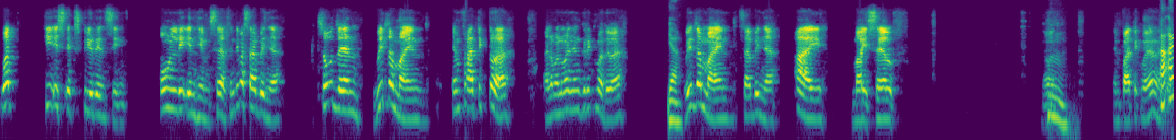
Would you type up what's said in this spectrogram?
What he is experiencing only in himself. Hindi ba sabi niya? So then, with the mind, emphatic to ah. Alam mo naman yung Greek mo, di ba? Yeah. With the mind, sabi niya, I, myself. No, Hmm. Emphatic mo yun. I, I,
